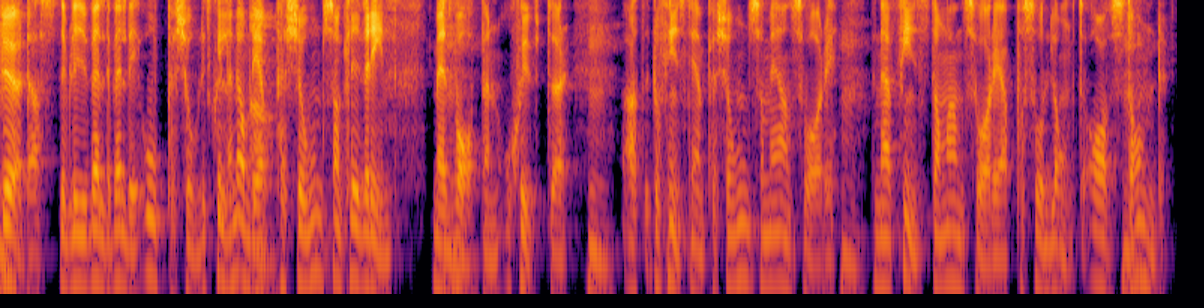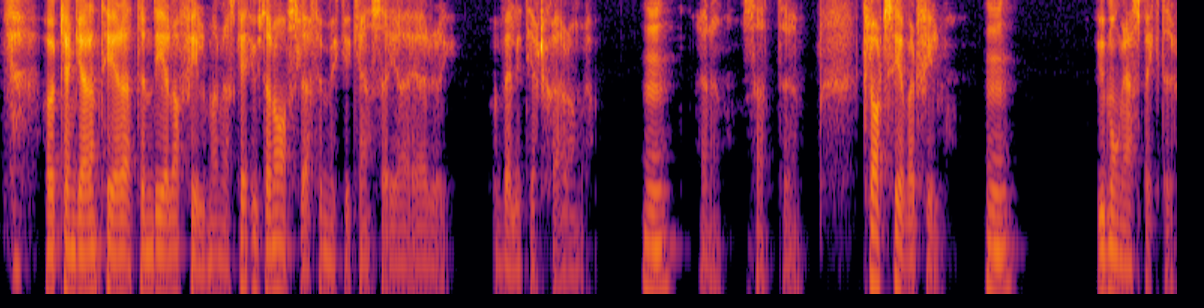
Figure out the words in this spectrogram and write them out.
dödas? Det blir ju väldigt, väldigt opersonligt. Skillnaden är om det är en person som kliver in med ett vapen och skjuter. Att då finns det en person som är ansvarig. Men här finns de ansvariga på så långt avstånd. Och jag kan garantera att en del av filmen, jag ska, utan att avslöja för mycket kan jag säga, är väldigt hjärtskärande. Mm. Är den. Så att, eh, klart sevärd film. Mm. Ur många aspekter.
